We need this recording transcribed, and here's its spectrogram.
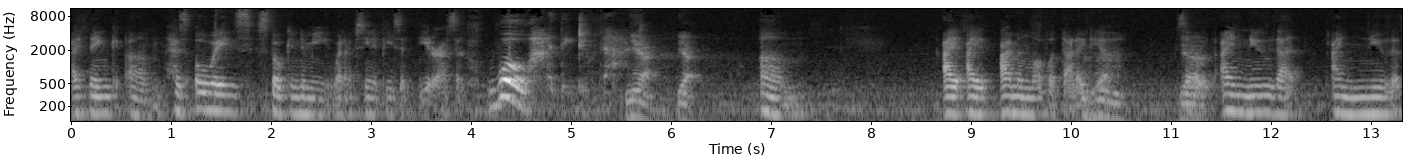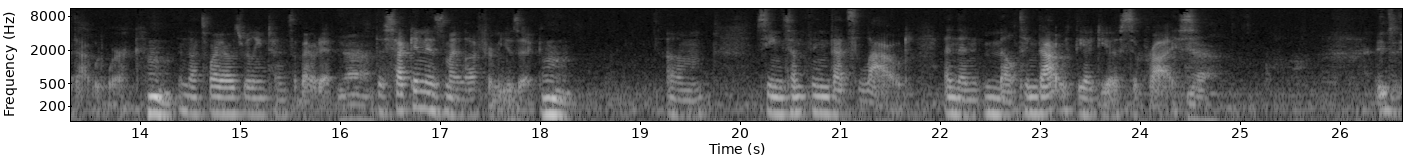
I think um, has always spoken to me when I've seen a piece of theater. I said, "Whoa, how did they do that?" Yeah, yeah. um, I, I I'm in love with that idea. Mhm. So Yeah. I knew that I knew that that would work, Hmm. and that's why I was really intense about it. Yeah. The second is my love for music. Mm. Um, seeing something that's loud and then melting that with the idea of surprise. Yeah. It's, it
